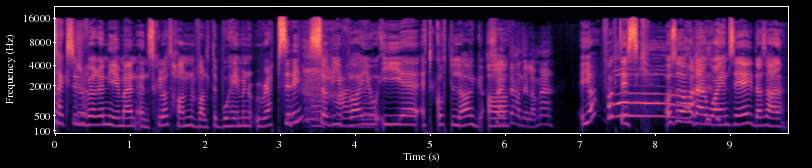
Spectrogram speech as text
taxisjåføren gi meg en ønskelåt. Han valgte Bohemian Rhapsody. Så vi var jo i eh, et godt lag av Søkte han i lag med? Ja, faktisk. Og så hadde jeg YMCA. Da sa jeg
